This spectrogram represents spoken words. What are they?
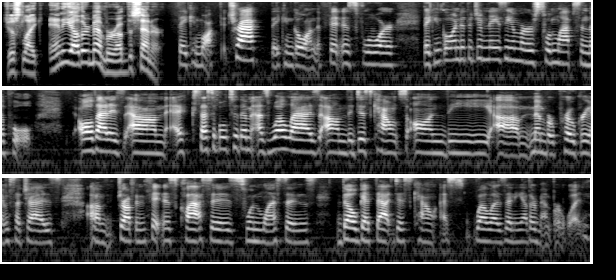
just like any other member of the center. they can walk the track they can go on the fitness floor they can go into the gymnasium or swim laps in the pool all that is um, accessible to them as well as um, the discounts on the um, member programs such as um, drop-in fitness classes swim lessons. They'll get that discount as well as any other member would.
